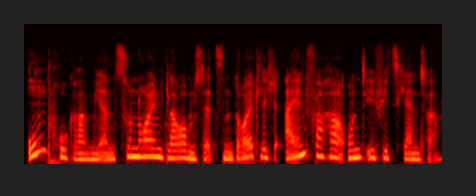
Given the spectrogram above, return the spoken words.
Umprogrammieren zu neuen Glaubenssätzen deutlich einfacher und effizienter.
